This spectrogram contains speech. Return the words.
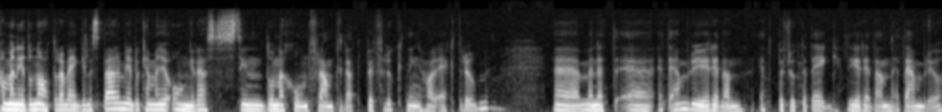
om man är donator av ägg eller spermier, då kan man ju ångra sin donation fram till att befruktning har ägt rum. Mm. Eh, men ett, eh, ett embryo är redan ett befruktat ägg. Det är redan ett embryo.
